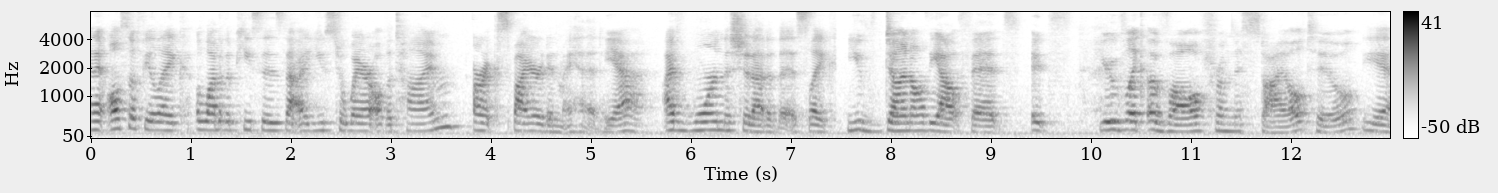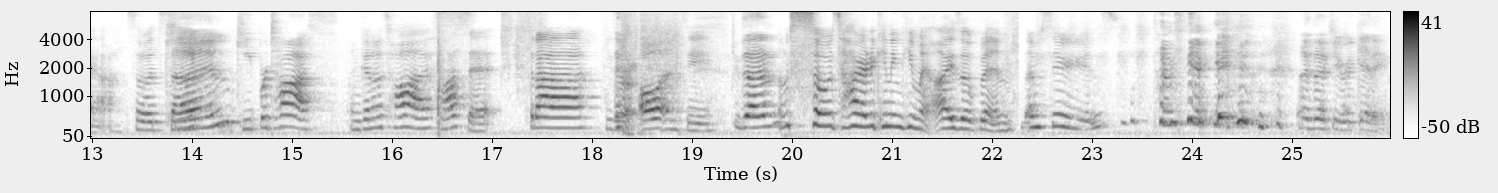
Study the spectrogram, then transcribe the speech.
And I also feel like a lot of the pieces that I used to wear all the time are expired in my head. Yeah. I've worn the shit out of this. Like, You've done all the outfits. It's you've like evolved from this style too. yeah. So it's Keep- done. Keep or toss. I'm gonna toss. Toss it. Ta-da! These are all empty. Done. I'm so tired. I can't even keep my eyes open. I'm serious. I'm serious. I thought you were kidding.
